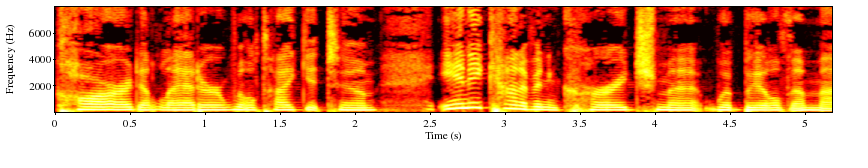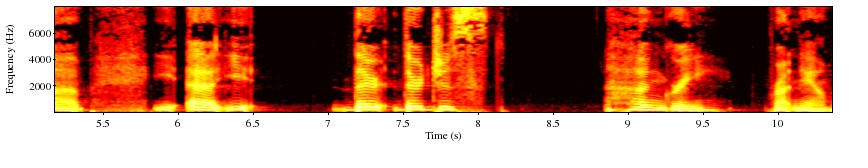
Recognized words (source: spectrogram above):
card, a letter, we'll take it to them. Any kind of encouragement will build them up. Uh, they're they're just hungry right now.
